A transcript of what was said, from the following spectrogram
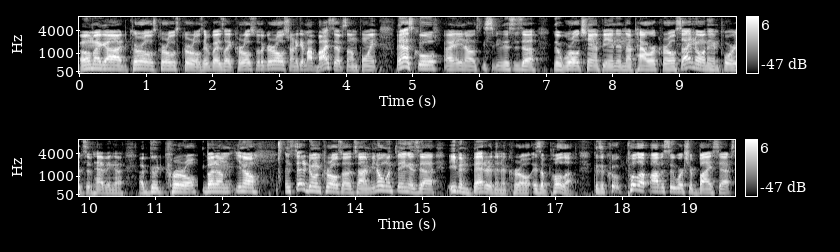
Oh my God, curls, curls, curls. Everybody's like curls for the girls, trying to get my biceps on point. And that's cool. I, you know, this is a uh, the world champion in the power curl, so I know the importance of having a, a good curl. But um, you know, instead of doing curls all the time, you know one thing is uh, even better than a curl is a pull-up because a pull-up obviously works your biceps,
